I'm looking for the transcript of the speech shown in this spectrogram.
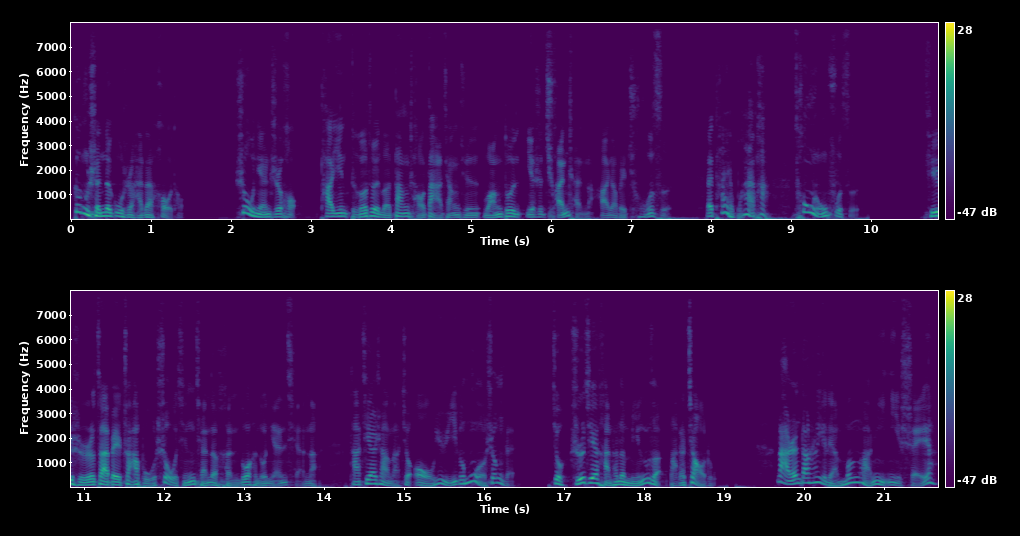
更神的故事还在后头。数年之后，他因得罪了当朝大将军王敦，也是权臣呐，啊，要被处死。哎，他也不害怕，从容赴死。其实，在被抓捕受刑前的很多很多年前呢，他街上呢就偶遇一个陌生人，就直接喊他的名字，把他叫住。那人当时一脸懵啊，你你谁呀？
